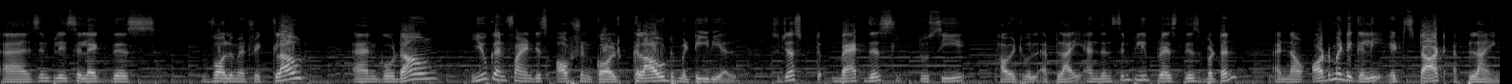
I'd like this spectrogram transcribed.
and simply select this volumetric cloud and go down. You can find this option called cloud material. So just back this to see how it will apply and then simply press this button and now automatically it start applying.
